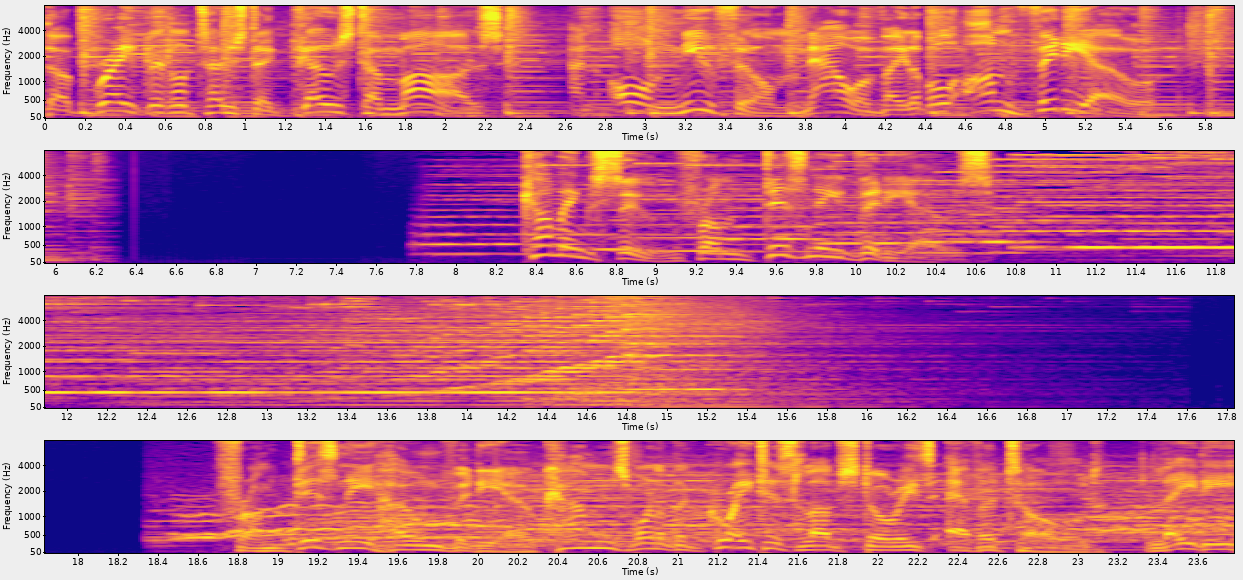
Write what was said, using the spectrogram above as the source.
The Brave Little Toaster Goes to Mars, an all new film now available on video. Coming soon from Disney Videos. From Disney Home Video comes one of the greatest love stories ever told Lady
